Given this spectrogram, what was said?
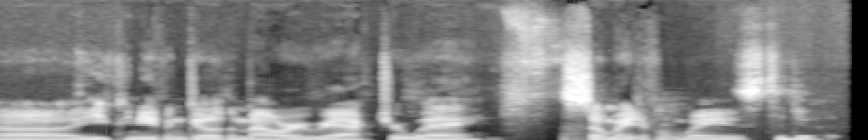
uh, you can even go the Maui Reactor way. So many different ways to do it.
